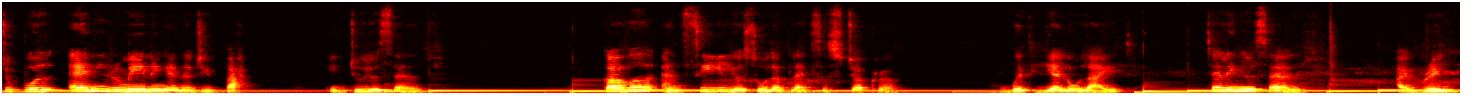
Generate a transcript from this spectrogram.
to pull any remaining energy back into yourself. Cover and seal your solar plexus chakra with yellow light, telling yourself I bring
